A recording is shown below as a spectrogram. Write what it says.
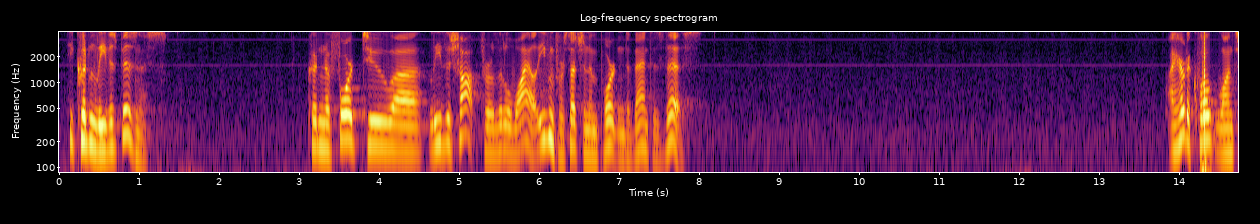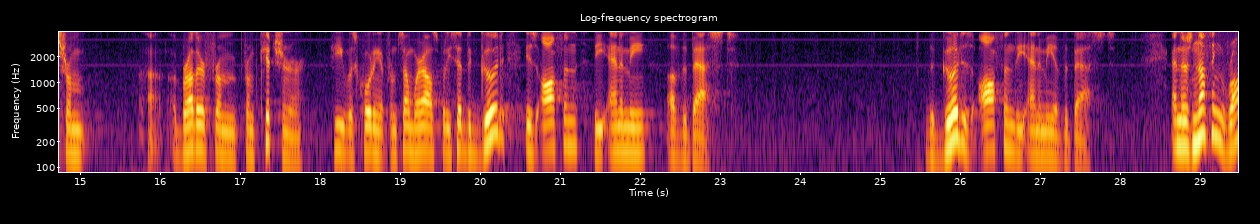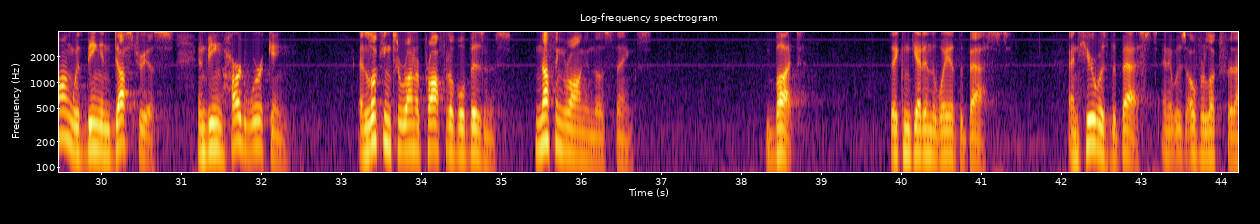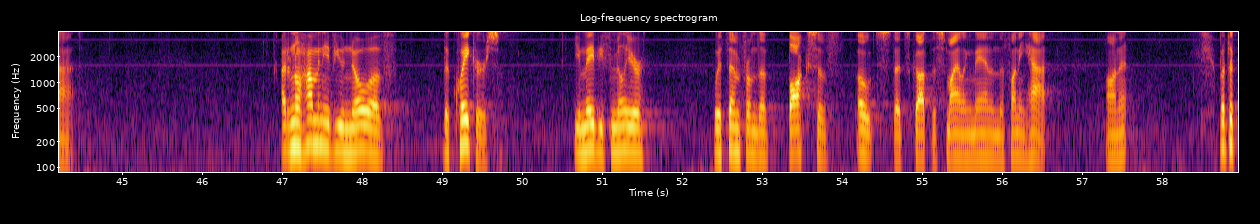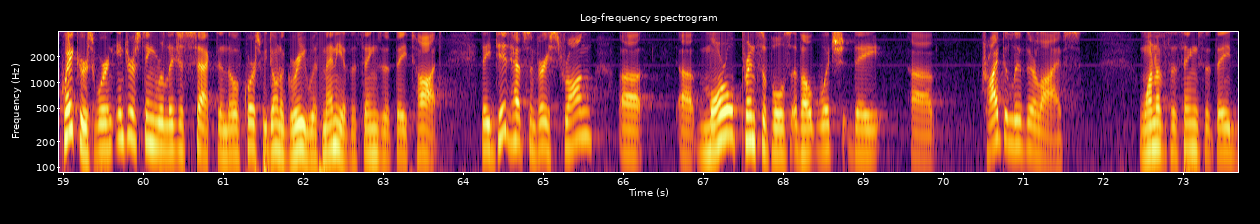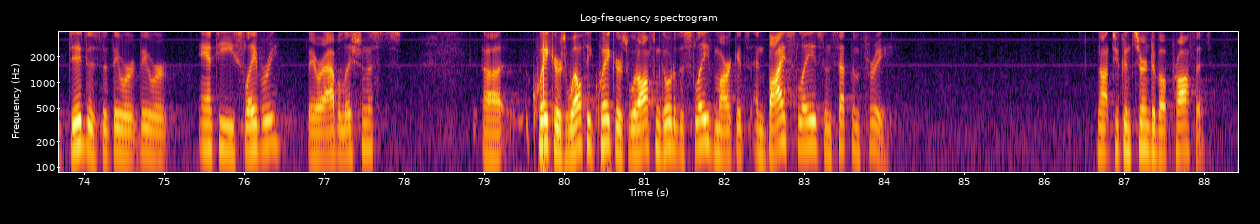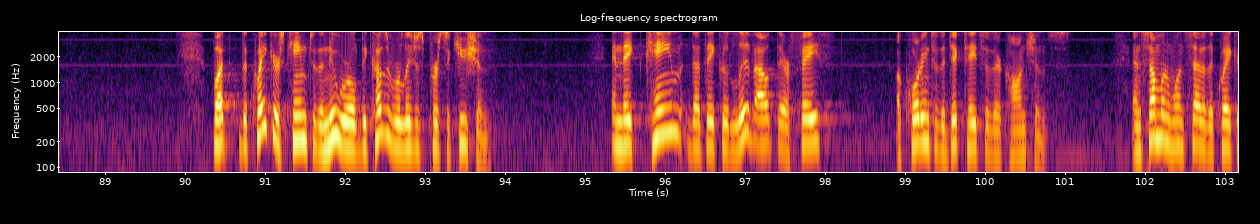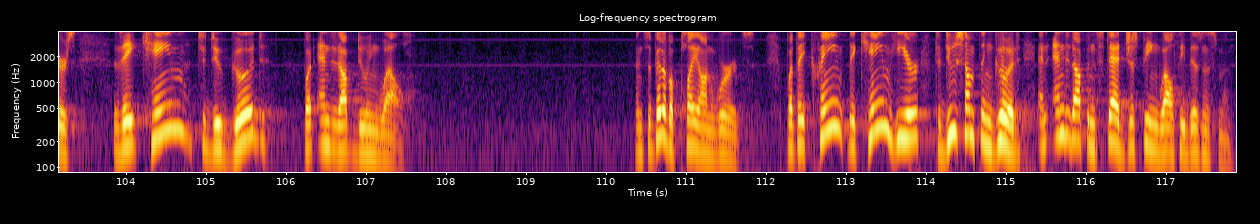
he couldn't leave his business. Couldn't afford to uh, leave the shop for a little while, even for such an important event as this. I heard a quote once from uh, a brother from, from Kitchener. He was quoting it from somewhere else, but he said, The good is often the enemy of the best. The good is often the enemy of the best. And there's nothing wrong with being industrious and being hardworking and looking to run a profitable business. Nothing wrong in those things. But they can get in the way of the best and here was the best, and it was overlooked for that. I don't know how many of you know of the Quakers. You may be familiar with them from the box of oats that's got the smiling man and the funny hat on it. But the Quakers were an interesting religious sect, and though, of course, we don't agree with many of the things that they taught, they did have some very strong uh, uh, moral principles about which they uh, tried to live their lives one of the things that they did is that they were, they were anti slavery, they were abolitionists. Uh, Quakers, wealthy Quakers, would often go to the slave markets and buy slaves and set them free. Not too concerned about profit. But the Quakers came to the New World because of religious persecution. And they came that they could live out their faith according to the dictates of their conscience. And someone once said of the Quakers, they came to do good, but ended up doing well. And it's a bit of a play on words. But they, claim, they came here to do something good and ended up instead just being wealthy businessmen.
